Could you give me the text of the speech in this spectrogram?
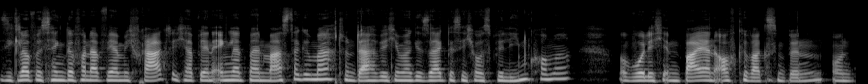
Ich glaube, es hängt davon ab, wer mich fragt. Ich habe ja in England meinen Master gemacht und da habe ich immer gesagt, dass ich aus Berlin komme, obwohl ich in Bayern aufgewachsen bin und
